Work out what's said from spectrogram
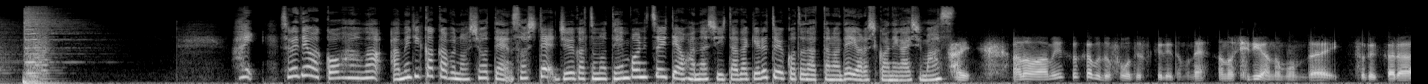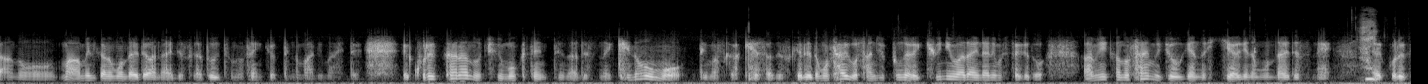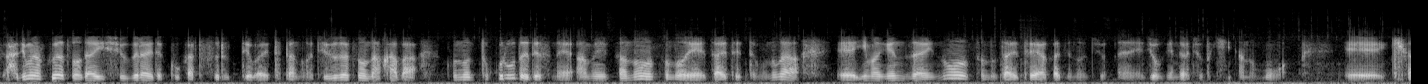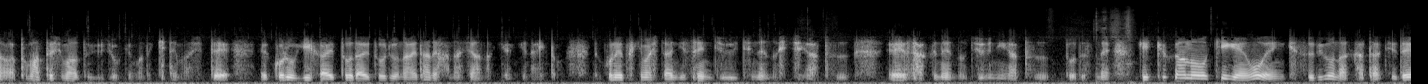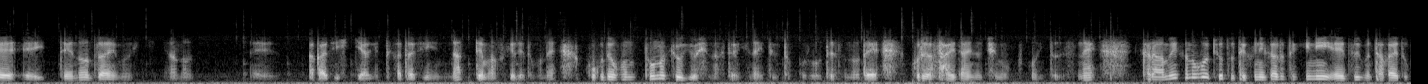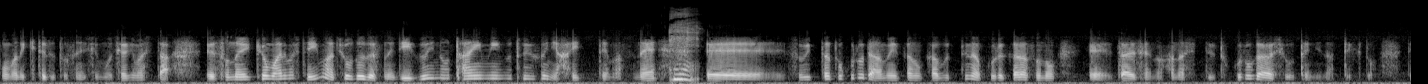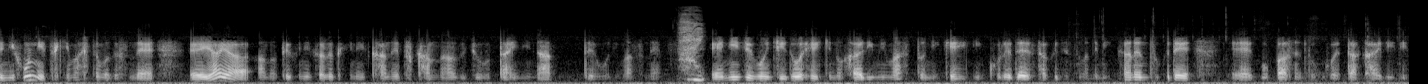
はい。それでは後半はアメリカ株の焦点、そして10月の展望についてお話しいただけるということだったのでよろしくお願いします。はい。あの、アメリカ株の方ですけれどもね、あの、シリアの問題、それから、あの、まあ、アメリカの問題ではないですが、ドイツの選挙っていうのもありまして、これからの注目点っていうのはですね、昨日もと言いますか、今朝ですけれども、最後30分ぐらい急に話題になりましたけど、アメリカの債務上限の引き上げの問題ですね。はい、これ、初めは9月の第1週ぐらいで枯渇するって言われて10月の半ば、このところでですね、アメリカのその、えー、財政というものが、えー、今現在のその財政赤字の、えー、上限ではちょっときあのもう、えー、期間が止まってしまうという状況まで来てまして、えこれを議会と大統領の間で話し合わなきゃいけないと。これにつきましては2011年の7月、えー、昨年の12月とですね、結局あの期限を延期するような形で、えー、一定の財務あの、えー赤字引き上げって形になってますけれどもね、ここで本当の協議をしなくてはいけないというところですので、これは最大の注目ポイントですね。からアメリカの方ちょっとテクニカル的に、えー、ずいぶん高いところまで来てると先週申し上げました。えー、そんな影響もありまして、今はちょうどですね、利食いのタイミングというふうに入ってますね。えー、そういったところでアメリカの株っていうのはこれからその、えー、財政の話っていうところが焦点になっていくと。で、日本につきましてもですね、えー、ややあのテクニカル的に過熱感のある状態になっておりますね。はい、えー、25日移動平均の帰り見ますと、日経平均これで昨日まで3日連続で、えー、5%を超えた乖離率、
